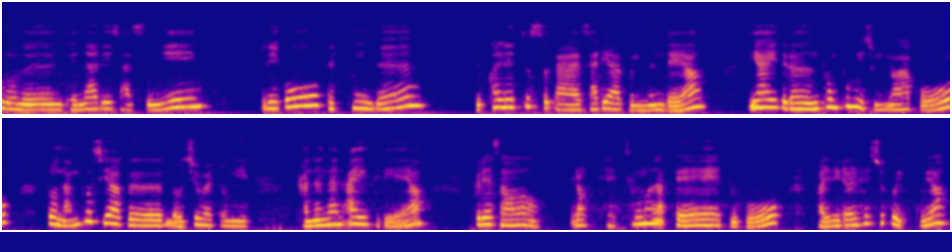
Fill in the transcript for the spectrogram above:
으로는 개나리 자스민 그리고 백풍 등 유칼립투스가 자리하고 있는데요. 이 아이들은 통풍이 중요하고 또 남부 지역은 노지 활동이 가능한 아이들이에요. 그래서 이렇게 창문 앞에 두고 관리를 해주고 있고요.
